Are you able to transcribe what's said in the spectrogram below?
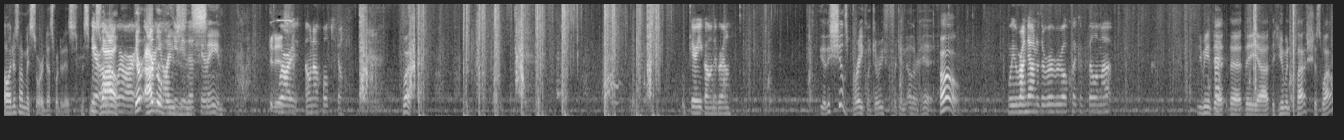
Oh, I just have my sword. That's what it is. Missing my Here, sword. Wow, where are- their where are aggro range is insane. It is. Where are you? Oh no, hold still. What? There you go on the ground. Yeah, these shields break like every freaking other hit. Oh, We run down to the river real quick and fill them up? You mean the the the uh, the human flesh as well?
